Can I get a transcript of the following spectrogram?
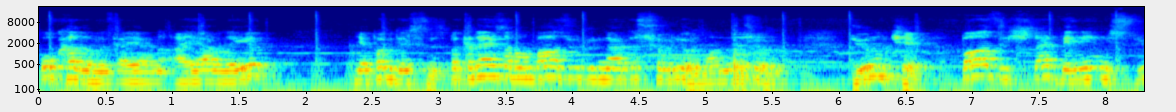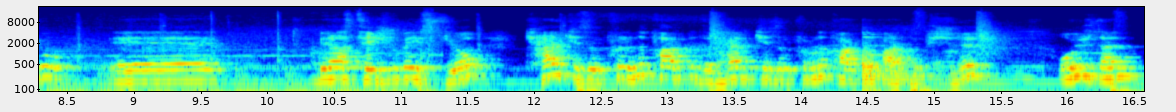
o kalınlık ayarını ayarlayıp yapabilirsiniz. Bakın her zaman bazı ürünlerde söylüyorum, anlatıyorum. Diyorum ki bazı işler deneyim istiyor, ee, biraz tecrübe istiyor. Herkesin fırını farklıdır. Herkesin fırını farklı farklı pişirir. O yüzden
